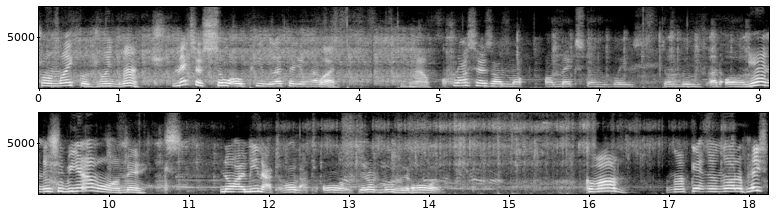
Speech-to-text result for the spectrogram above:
Shawn Michael joined the match. Mechs are so OP. Will I tell you how? What? How? Crosshairs on mo- on mechs don't waste, don't move at all. Yeah, and there should be ammo on mix. No, I mean at all, at all. They don't move at mm. all. Come on. I'm not getting another pace.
